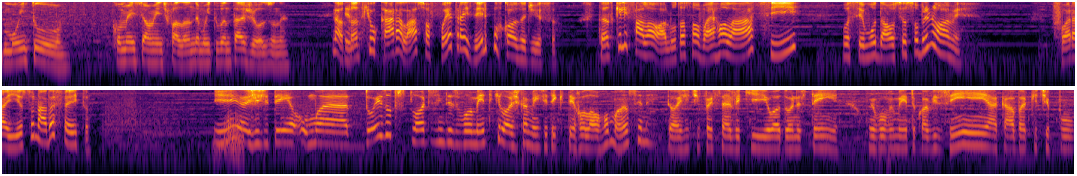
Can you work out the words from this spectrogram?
muito comercialmente falando, é muito vantajoso, né? Não, tanto que o cara lá só foi atrás dele por causa disso. Tanto que ele fala, ó, a luta só vai rolar se você mudar o seu sobrenome. Fora isso, nada é feito. E a gente tem uma dois outros plots em desenvolvimento que logicamente tem que ter rolar o romance, né? Então a gente percebe que o Adonis tem um envolvimento com a vizinha, acaba que tipo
